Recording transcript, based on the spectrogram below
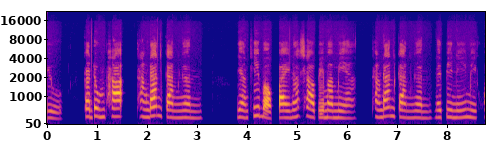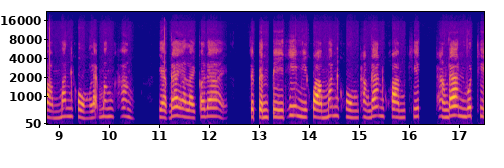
อยู่ กระดุมพระทางด้านการเงิน อย่างที่บอกไปนะชาวปีมาเมีย ทางด้านการเงินในปีนี้มีความมั่นคงและมั่งคั่ง อยากได้อะไรก็ได้ จะเป็นปีที่มีความมั่นคงทางด้านความคิด ทางด้านวุฒิ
